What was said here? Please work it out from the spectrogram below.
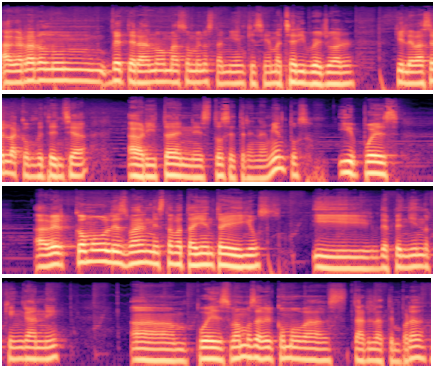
agarraron un veterano más o menos también que se llama Teddy Bridgewater, que le va a hacer la competencia ahorita en estos entrenamientos. Y pues a ver cómo les va en esta batalla entre ellos. Y dependiendo quién gane, pues vamos a ver cómo va a estar la temporada.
